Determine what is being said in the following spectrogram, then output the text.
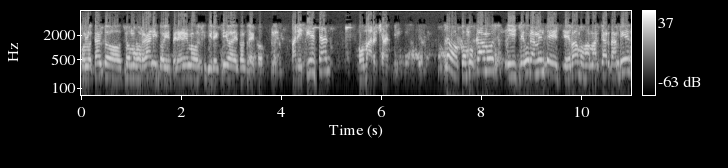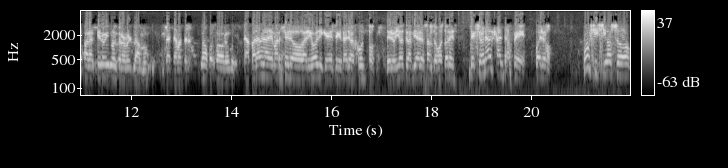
Por lo tanto somos orgánicos y esperaremos directiva del Consejo. ¿Manifiestan o marchan? No, convocamos y seguramente eh, vamos a marchar también para hacer hoy nuestro reclamo. Gracias, Marcelo. No, por favor. La palabra de Marcelo Gariboldi, que es el secretario adjunto de la Unión Tranviarios Automotores, seccional Santa Fe. Bueno, bullicioso,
